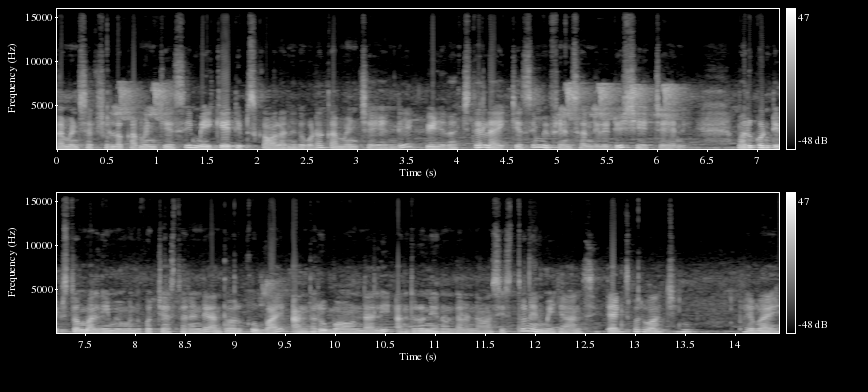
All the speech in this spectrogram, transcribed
కమెంట్ సెక్షన్లో కమెంట్ చేసి మీకే టిప్స్ కావాలనేది కూడా కమెంట్ చేయండి. వీడియో నచ్చితే లైక్ చేసి మీ ఫ్రెండ్స్ అండ్ రిలేటివ్స్ షేర్ చేయండి. మరికొన్ని టిప్స్తో మళ్ళీ మీ ముందుకు వచ్చేస్తానండి. అంతవరకు బాయ్. అందరూ బాగుండాలి. అందరూ నేను ఉండాలని ఆశిస్తూ నేను మీ Jhansi. Thanks for watching bye bye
